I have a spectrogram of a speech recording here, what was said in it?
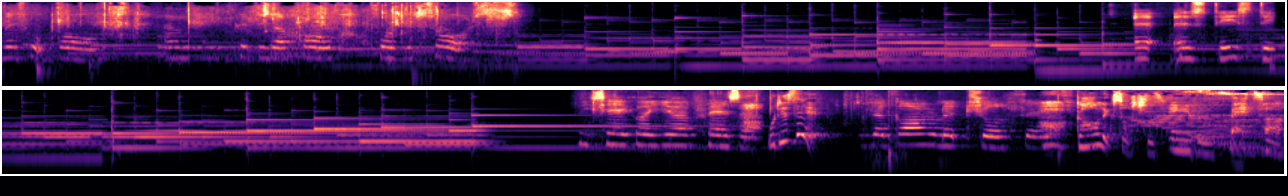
little balls, and we put in a hole for the sauce. Tasty. We say got you a present. What is it? The garlic sausage. Garlic sausage is even better.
